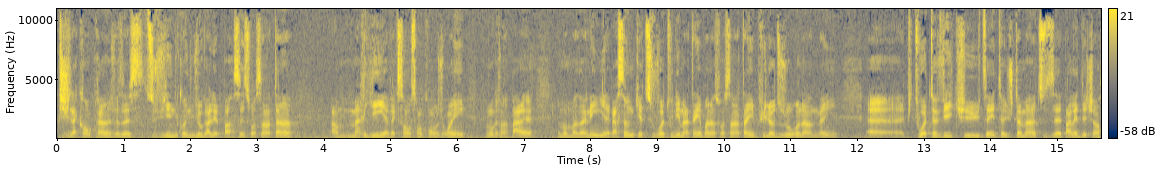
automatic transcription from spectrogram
puis je la comprends. Je veux dire, si tu vis une, où elle est passée 60 ans en mariée avec son, son conjoint, mon grand-père, à un moment donné, la personne que tu vois tous les matins pendant 60 ans et puis là, du jour au lendemain. Euh, puis toi, tu as vécu, tu sais, justement, tu disais, parlais de chances.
